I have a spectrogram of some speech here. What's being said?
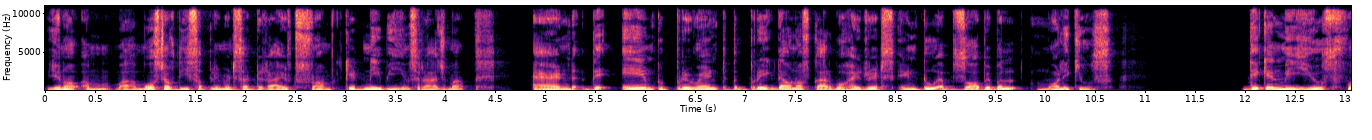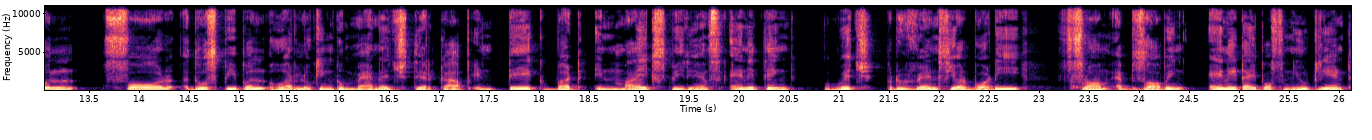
you know um, uh, most of these supplements are derived from kidney beans rajma and they aim to prevent the breakdown of carbohydrates into absorbable molecules. They can be useful for those people who are looking to manage their carb intake but in my experience anything which prevents your body from absorbing any type of nutrient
